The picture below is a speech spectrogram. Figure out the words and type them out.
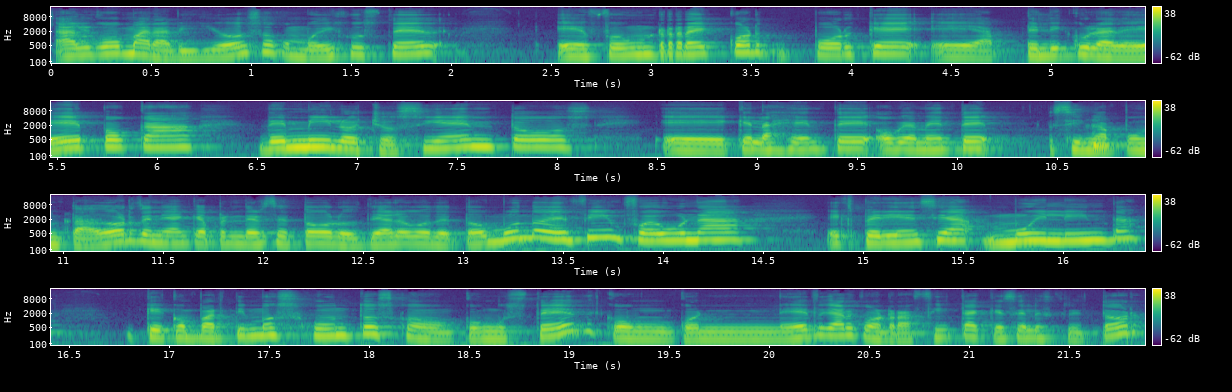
algo maravilloso, como dijo usted, eh, fue un récord porque eh, película de época, de 1800, eh, que la gente, obviamente, sin apuntador, tenían que aprenderse todos los diálogos de todo el mundo. En fin, fue una experiencia muy linda que compartimos juntos con, usted, con, con, Edgar, con Rafita, que es el escritor.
